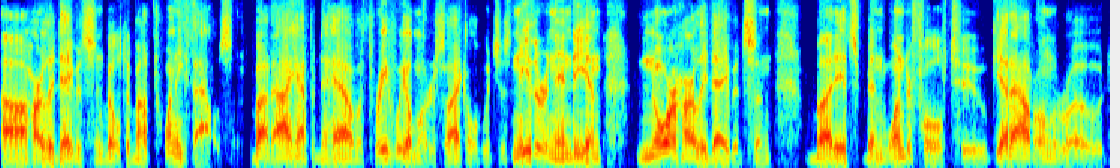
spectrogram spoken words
Uh, Harley Davidson built about 20,000. But I happen to have a three wheel motorcycle, which is neither an Indian nor Harley Davidson, but it's been wonderful to get out on the road,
